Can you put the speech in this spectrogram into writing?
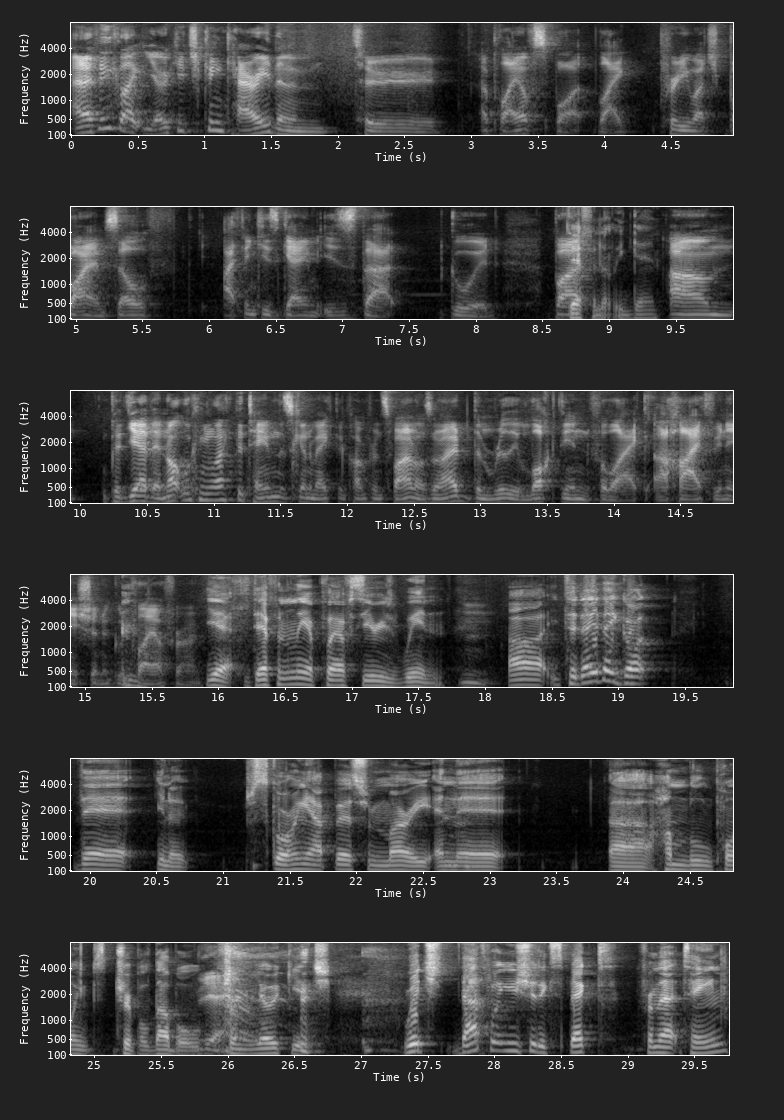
I think like Jokic can carry them to a playoff spot, like pretty much by himself. I think his game is that good, but Definitely game. Um, but yeah, they're not looking like the team that's going to make the conference finals, and I had them really locked in for like a high finish and a good playoff run. Yeah, definitely a playoff series win. Mm. Uh, today they got their, you know, scoring outburst from Murray and their uh, humble points triple double Yeah. from Jokic, which that's what you should expect from that team.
